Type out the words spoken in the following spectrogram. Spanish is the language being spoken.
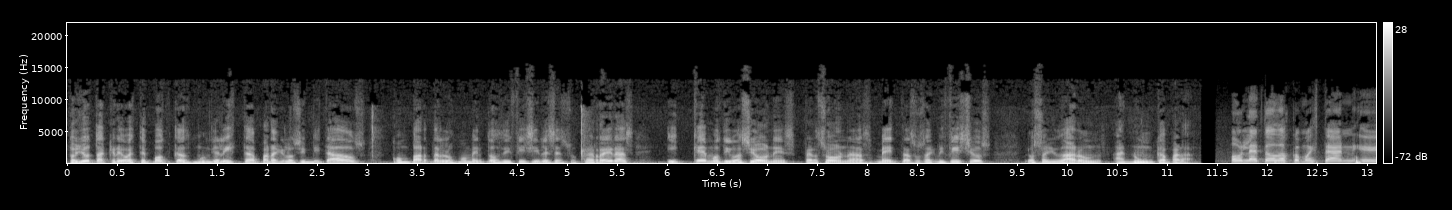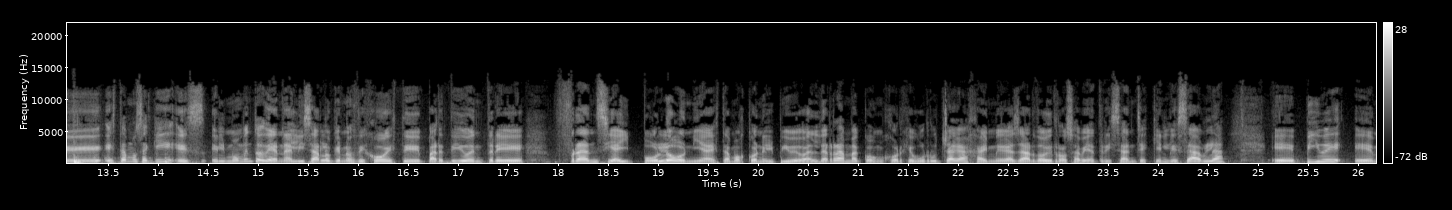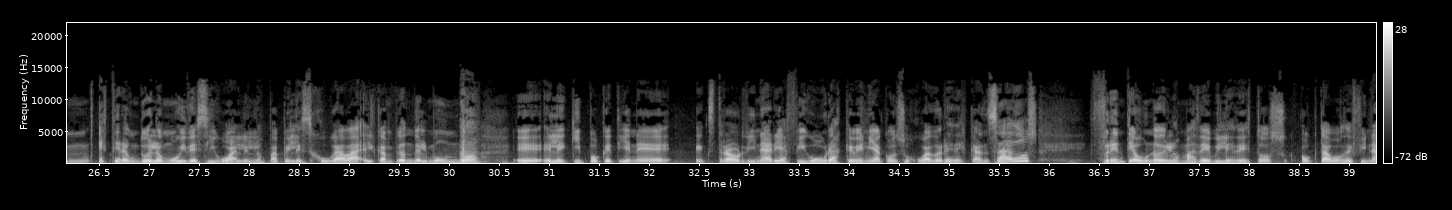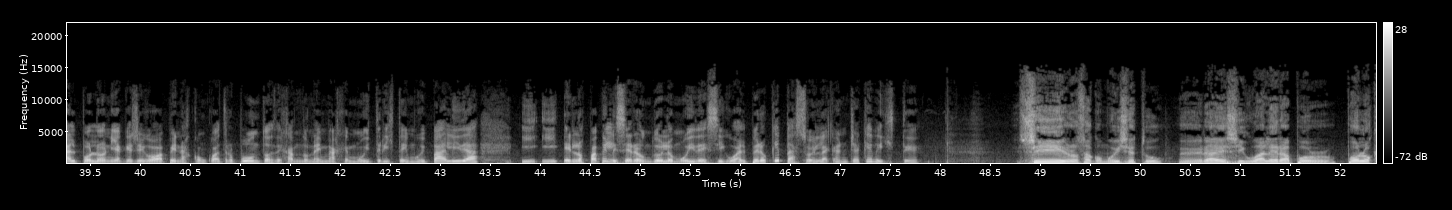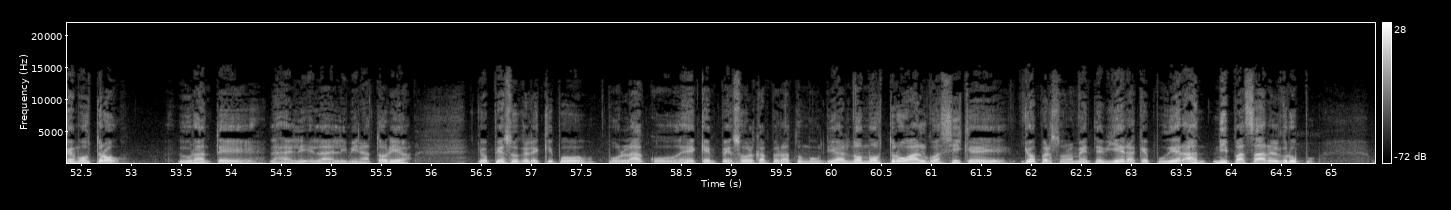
Toyota creó este podcast mundialista para que los invitados compartan los momentos difíciles en sus carreras y qué motivaciones, personas, metas o sacrificios los ayudaron a nunca parar. Hola a todos, ¿cómo están? Eh, estamos aquí, es el momento de analizar lo que nos dejó este partido entre Francia y Polonia. Estamos con el pibe Valderrama, con Jorge Burruchaga, Jaime Gallardo y Rosa Beatriz Sánchez, quien les habla. Eh, pibe, em, este era un duelo muy desigual en los papeles. Jugaba el campeón del mundo, eh, el equipo que tiene extraordinarias figuras, que venía con sus jugadores descansados frente a uno de los más débiles de estos octavos de final, Polonia, que llegó apenas con cuatro puntos, dejando una imagen muy triste y muy pálida. Y, en los papeles era un duelo muy desigual. Pero ¿qué pasó en la cancha? ¿Qué viste? Sí, Rosa, como dices tú, era desigual, era por, por lo que mostró durante la, la eliminatoria. Yo pienso que el equipo polaco, desde que empezó el campeonato mundial, no mostró algo así que yo personalmente viera que pudiera ni pasar el grupo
